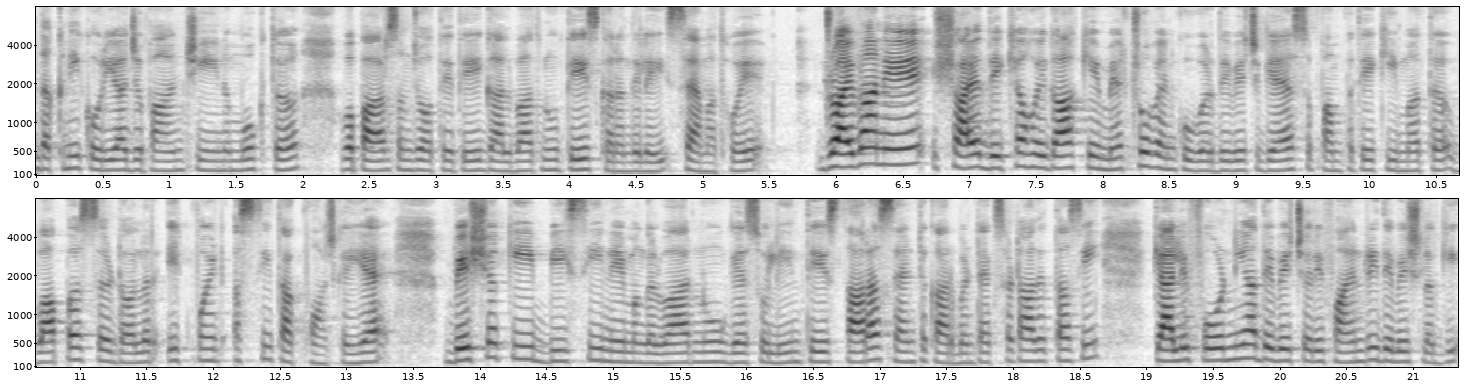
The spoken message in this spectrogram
ਦੱਖਣੀ ਕੋਰੀਆ, ਜਾਪਾਨ, ਚੀਨ ਮੁਕਤ ਵਪਾਰ ਸਮਝੌਤੇ ਤੇ ਗੱਲਬਾਤ ਨੂੰ ਤੇਜ਼ ਕਰਨ ਦੇ ਲਈ ਸਹਿਮਤ ਹੋਏ। ਡਰਾਈਵਰਾਂ ਨੇ ਸ਼ਾਇਦ ਦੇਖਿਆ ਹੋਵੇਗਾ ਕਿ ਮੈਟਰੋ ਵੈਨਕੂਵਰ ਦੇ ਵਿੱਚ ਗੈਸ ਪੰਪ ਤੇ ਕੀਮਤ ਵਾਪਸ ਡਾਲਰ 1.80 ਤੱਕ ਪਹੁੰਚ ਗਈ ਹੈ। ਬੇਸ਼ੱਕ ਹੀ BC ਨੇ ਮੰਗਲਵਾਰ ਨੂੰ ਗੈਸੋਲੀਨ ਤੇ 17 ਸੈਂਟ ਕਾਰਬਨ ਟੈਕਸ ਹਟਾ ਦਿੱਤਾ ਸੀ। ਕੈਲੀਫੋਰਨੀਆ ਦੇ ਵਿੱਚ ਰਿਫਾਈਨਰੀ ਦੇ ਵਿੱਚ ਲੱਗੀ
